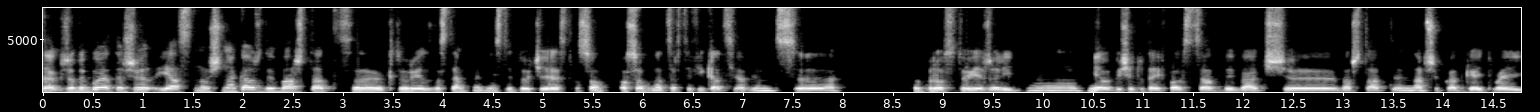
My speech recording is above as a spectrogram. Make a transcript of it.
Tak, żeby była też jasność, na każdy warsztat, e, który jest dostępny w Instytucie, jest oso osobna certyfikacja, więc e, po prostu, jeżeli mm, miałyby się tutaj w Polsce odbywać e, warsztaty, na przykład Gateway,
